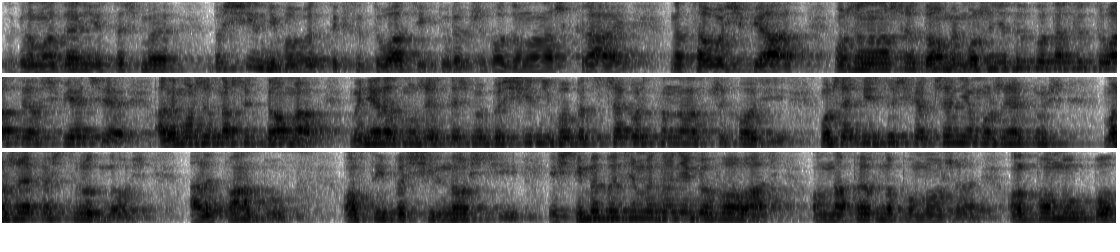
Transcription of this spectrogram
zgromadzeni, jesteśmy bezsilni wobec tych sytuacji, które przychodzą na nasz kraj, na cały świat, może na nasze domy, może nie tylko ta sytuacja w świecie, ale może w naszych domach. My nieraz może jesteśmy bezsilni wobec czegoś, co na nas przychodzi. Może jakieś doświadczenie, może, jakąś, może jakaś trudność, ale Pan Bóg, on w tej bezsilności, jeśli my będziemy do Niego wołać, On na pewno pomoże. On pomógł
